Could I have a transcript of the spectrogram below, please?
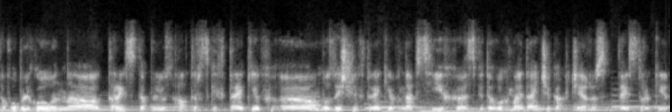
Опубліковано 300 плюс авторських треків, е, музичних треків на всіх світових майданчиках через DistroKid.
